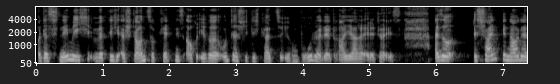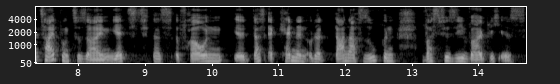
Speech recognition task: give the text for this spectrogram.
Und das nehme ich wirklich erstaunt zur Kenntnis, auch ihre Unterschiedlichkeit zu ihrem Bruder, der drei Jahre älter ist. Also es scheint genau der Zeitpunkt zu sein, jetzt, dass äh, Frauen äh, das erkennen oder danach suchen, was für sie weiblich ist.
